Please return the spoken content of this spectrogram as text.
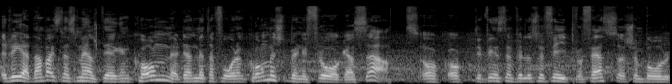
redan faktiskt när smältdegen kommer, den metaforen kommer, så blir den ifrågasatt. Och, och det finns en filosofiprofessor som bor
